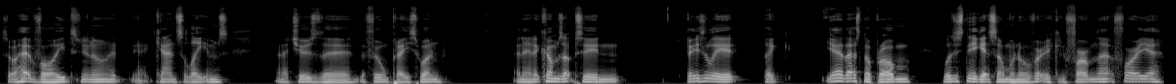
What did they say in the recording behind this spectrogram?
So I hit void, you know, cancel items, and I choose the the full price one, and then it comes up saying, basically, it, like, yeah, that's no problem. We'll just need to get someone over to confirm that for you.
